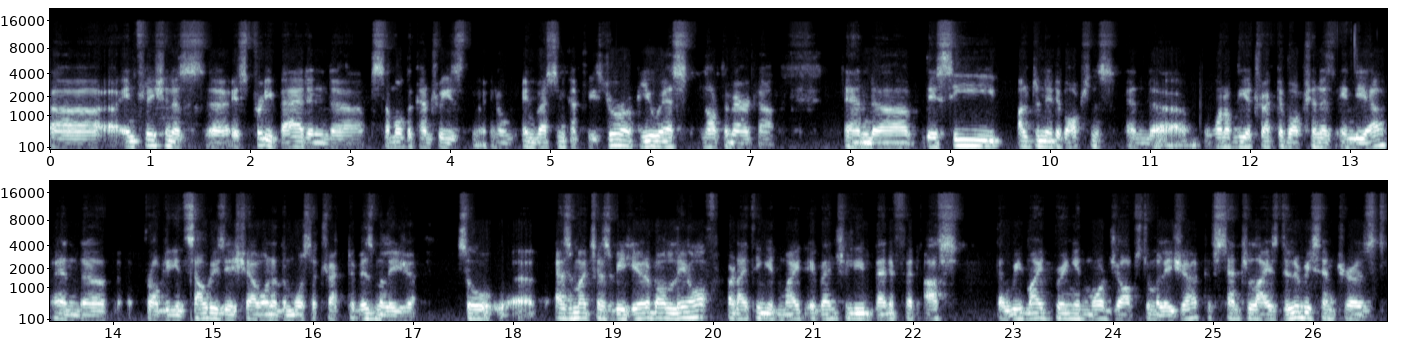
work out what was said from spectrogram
uh, inflation is uh, is pretty bad in the, some of the countries, you know, in Western countries, Europe, U.S., North America, and uh, they see alternative options. And uh, one of the attractive option is India, and uh, probably in Southeast Asia, one of the most attractive is Malaysia. So uh, as much as we hear about layoff, but I think it might eventually benefit us that we might bring in more jobs to Malaysia to centralize delivery centers,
